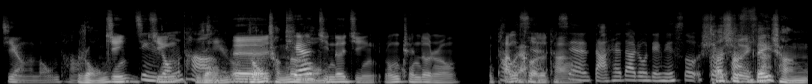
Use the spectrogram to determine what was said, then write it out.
景龙堂，荣锦锦锦荣堂荣呃荣成的天荣津的锦，荣成的荣，堂口的堂现在打开大众点评搜，搜它是非常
